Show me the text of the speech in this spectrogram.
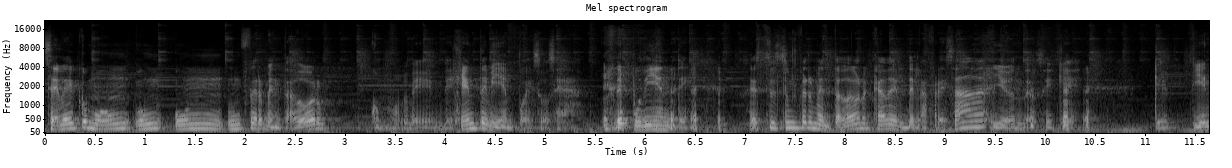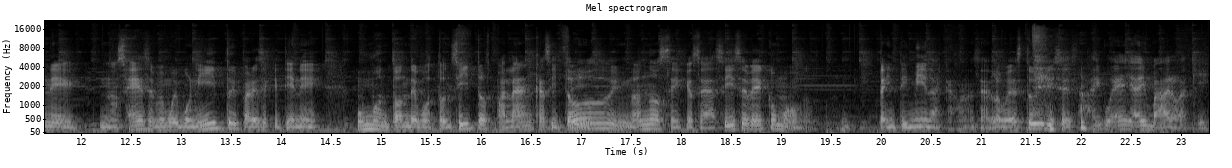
se ve como un, fermentador como de, gente bien, pues, o sea, de pudiente. Este es un fermentador acá del de la fresada y así que, que tiene, no sé, se ve muy bonito y parece que tiene un montón de botoncitos, palancas y todo, y no, no sé, o sea, sí se ve como te intimida, cabrón. O sea, lo ves tú y dices, ay, güey, hay varo aquí.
